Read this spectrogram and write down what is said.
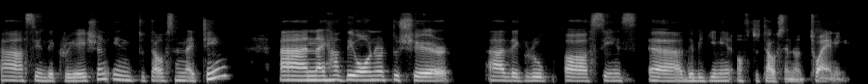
uh, since the creation in 2019 and I have the honor to share uh, the group uh, since uh, the beginning of 2020.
